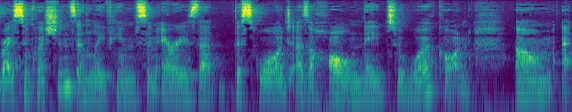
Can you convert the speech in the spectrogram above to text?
raise some questions and leave him some areas that the squad as a whole need to work on. Um, I,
